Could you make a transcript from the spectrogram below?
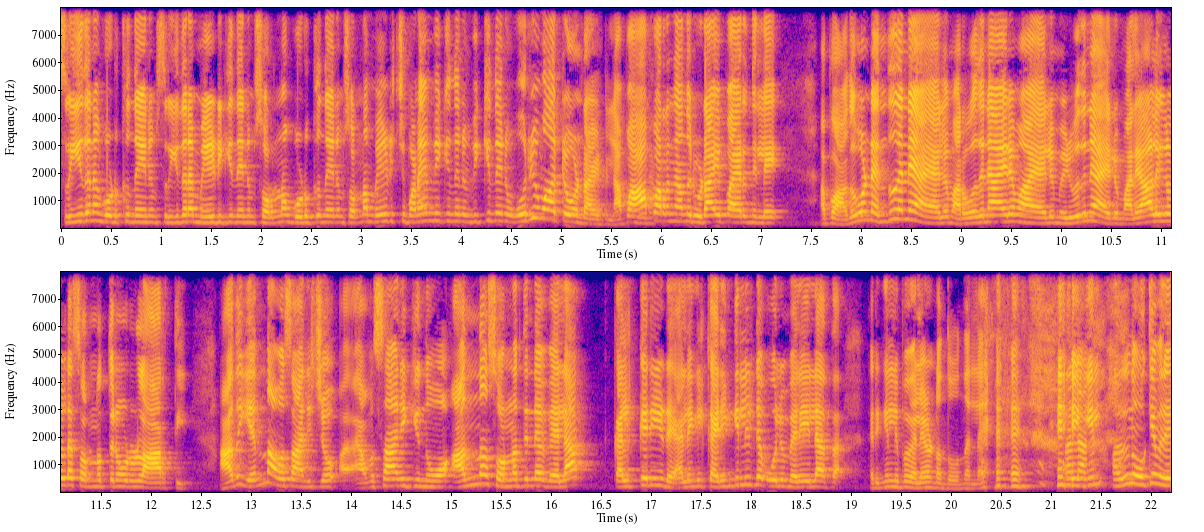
സ്ത്രീധനം കൊടുക്കുന്നതിനും സ്ത്രീധനം മേടിക്കുന്നതിനും സ്വർണം കൊടുക്കുന്നതിനും സ്വർണം മേടിച്ച് പണയം വെക്കുന്നതിനും വിൽക്കുന്നതിനും ഒരു മാറ്റവും ഉണ്ടായിട്ടില്ല. അപ്പൊ ആ പറഞ്ഞ അന്നൊരു ഉടായ്പായിരുന്നില്ലേ അപ്പോൾ അതുകൊണ്ട് എന്ത് തന്നെ ആയാലും അറുപതിനായിരം ആയാലും എഴുപതിനായാലും മലയാളികളുടെ സ്വർണത്തിനോടുള്ള ആർത്തി അത് എന്ന് അവസാനിച്ചോ അവസാനിക്കുന്നുവോ അന്ന് സ്വർണത്തിന്റെ വില കൽക്കരിയുടെ അല്ലെങ്കിൽ കരിങ്കല്ലിന്റെ പോലും വിലയില്ലാത്ത കരിങ്കല്ലിന് ഇപ്പൊ വിലയുണ്ടെന്ന് തോന്നുന്നല്ലേ? എങ്കിൽ അത് നോക്കിയാൽ മതി.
